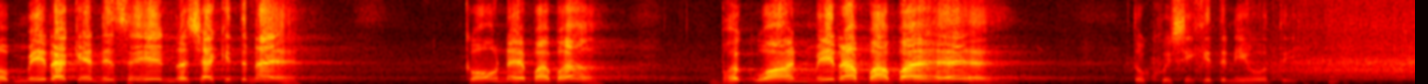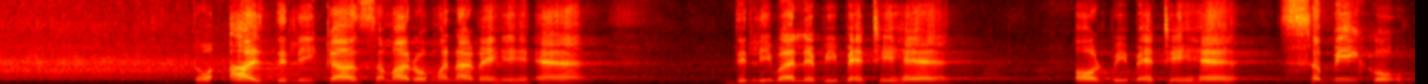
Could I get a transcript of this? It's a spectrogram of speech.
और मेरा कहने से नशा कितना है? कौन है बाबा? भगवान मेरा बाबा है। तो खुशी कितनी होती? तो आज दिल्ली का समारोह मना रहे हैं। दिल्ली वाले भी बैठे हैं और भी बैठे हैं सभी को।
